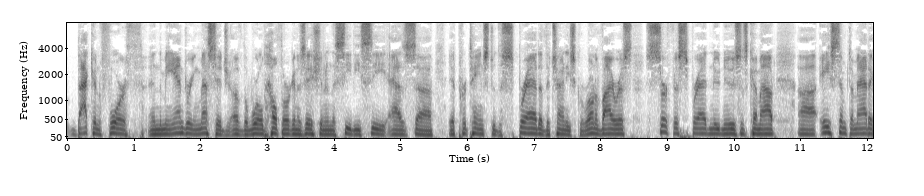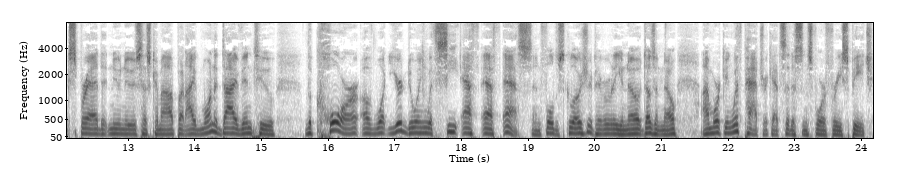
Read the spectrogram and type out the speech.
back and forth and the meandering message of the World Health Organization and the CDC as uh, it pertains to the spread of the Chinese coronavirus. Surface spread, new news has come out. Uh, asymptomatic spread, new news has come out. But I want to dive into the core of what you're doing with CFFS. And full disclosure to everybody who know doesn't know, I'm working with Patrick at Citizens for Free Speech.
